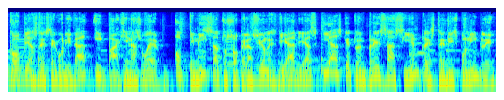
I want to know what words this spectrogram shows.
copias de seguridad y páginas web. Optimiza tus operaciones diarias y haz que tu empresa siempre esté disponible.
